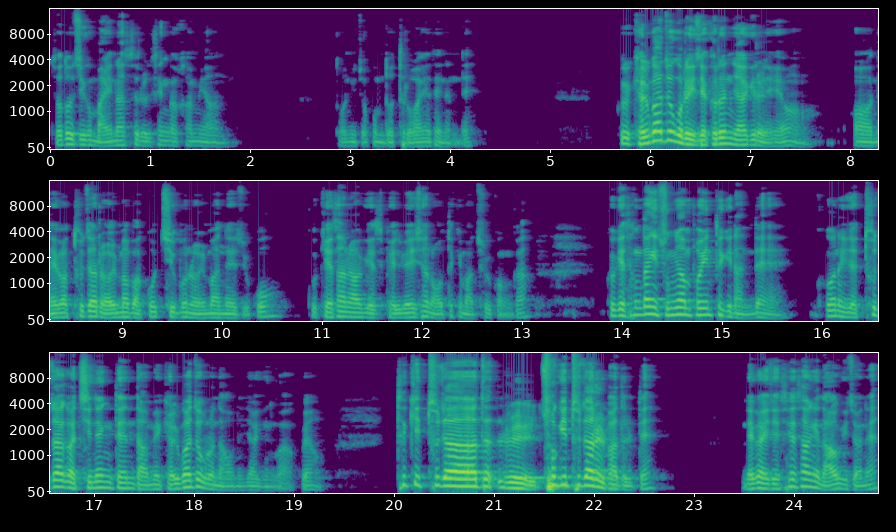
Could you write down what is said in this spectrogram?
저도 지금 마이너스를 생각하면 돈이 조금 더 들어와야 되는데. 그 결과적으로 이제 그런 이야기를 해요. 어, 내가 투자를 얼마 받고 지분을 얼마 내주고 그 계산을 하기 위해서 밸류에이션을 어떻게 맞출 건가? 그게 상당히 중요한 포인트긴 한데 그거는 이제 투자가 진행된 다음에 결과적으로 나오는 이야기인 것 같고요. 특히 투자를 초기 투자를 받을 때 내가 이제 세상에 나오기 전에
